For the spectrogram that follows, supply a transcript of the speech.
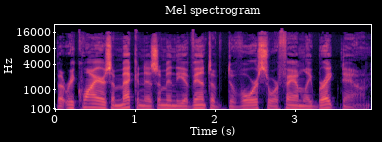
but requires a mechanism in the event of divorce or family breakdown.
